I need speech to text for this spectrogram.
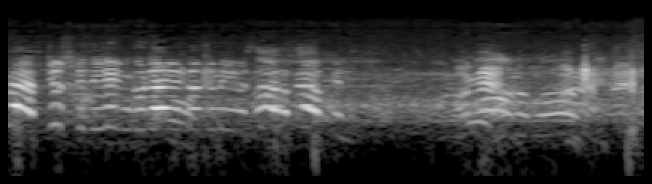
Ref, just because he didn't go down doesn't mean it's not a fucking. That's it. Go on, go on, go on. Yeah! That's it. Well done. That's good football. Well done. Well done, Marshall. Well done. Well done.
